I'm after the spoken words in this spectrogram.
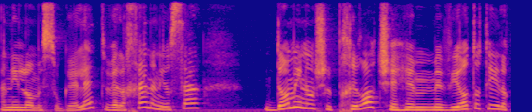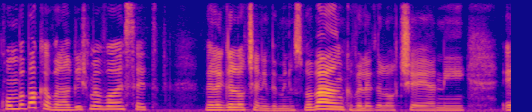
אני לא מסוגלת, ולכן אני עושה דומינו של בחירות שהן מביאות אותי לקום בבוקר ולהרגיש מבואסת. ולגלות שאני במינוס בבנק, ולגלות שאני אה,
